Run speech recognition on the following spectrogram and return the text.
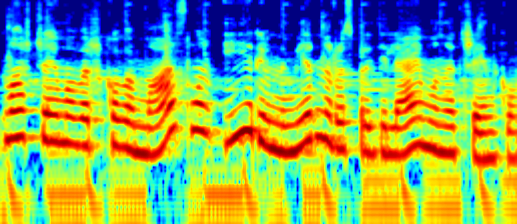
Змащуємо вершковим маслом і рівномірно розподіляємо начинку.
